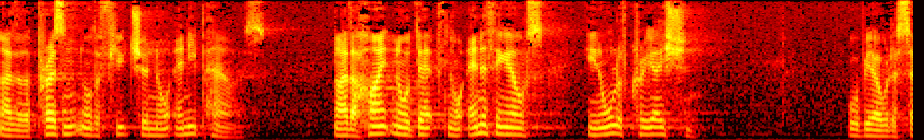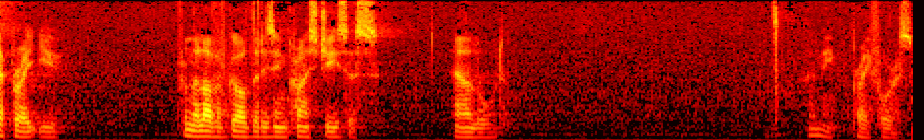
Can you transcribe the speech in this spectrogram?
neither the present nor the future nor any powers, neither height nor depth nor anything else in all of creation will be able to separate you from the love of God that is in Christ Jesus, our Lord. Let me pray for us.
